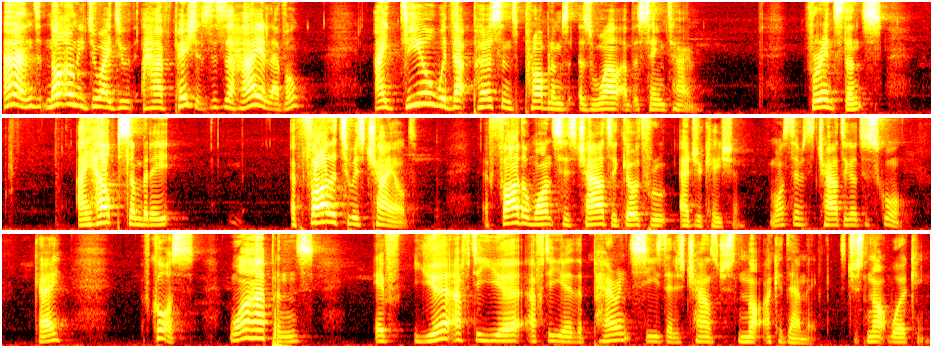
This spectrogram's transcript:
And not only do I do have patience, this is a higher level, I deal with that person's problems as well at the same time. For instance, I help somebody, a father to his child. A father wants his child to go through education. He wants his child to go to school. Okay? Of course, what happens if year after year after year the parent sees that his child's just not academic, it's just not working.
